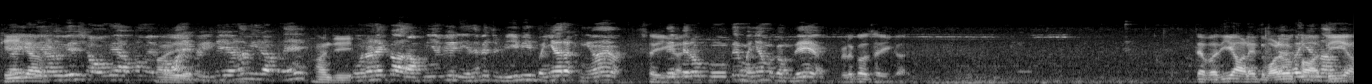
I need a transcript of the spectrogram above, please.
ਠੀਕ ਆ ਵੀਰਾਂ ਨੂੰ ਵੀਰ ਸ਼ੌਂਕ ਹੈ ਆਪਾਂ ਮੈਂ ਬਾਹਰ ਹਾਂਜੀ। ਹੀ ਬੈਠੇ ਆ ਨਾ ਵੀਰ ਆਪਣੇ ਹਾਂਜੀ ਉਹਨਾਂ ਨੇ ਘਰ ਆਪਣੀਆਂ ਹਵੇਲੀਆਂ ਦੇ ਵਿੱਚ 20 20 ਪਈਆਂ ਰੱਖੀਆਂ ਆ ਸਹੀ ਤੇ ਗੱਲ ਫਿਰ ਉਹ ਫੋਨ ਤੇ ਮਈਆਂ ਮਗੰਦੇ ਆ ਬਿਲਕੁਲ ਸਹੀ ਗੱਲ ਤੇ ਵਧੀਆ ਆਲੇ ਦੁਆਲੇ ਖਾਦੀ ਆ।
